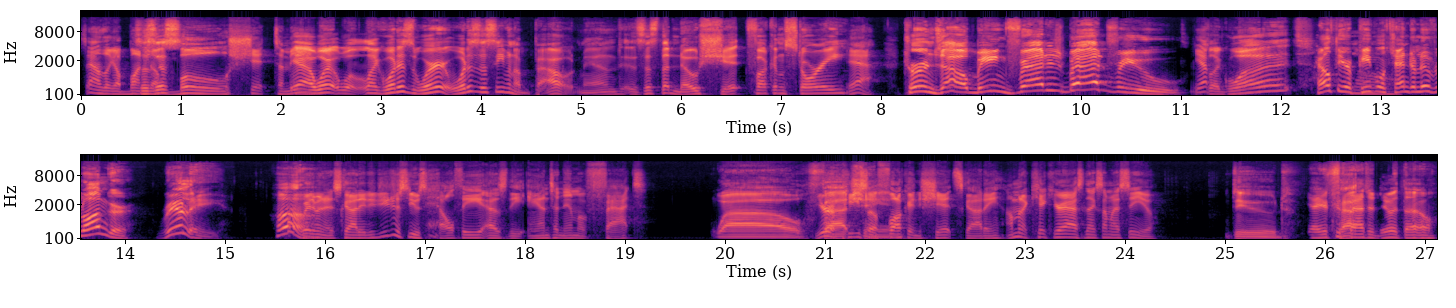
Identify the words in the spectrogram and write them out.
Sounds like a bunch is of this- bullshit to me. Yeah, what, what like what is where what is this even about, man? Is this the no shit fucking story? Yeah. Turns out being fat is bad for you. Yep. It's like what? Healthier people oh. tend to live longer. Really? Huh? Wait a minute, Scotty. Did you just use healthy as the antonym of fat? Wow. You're fat a piece of fucking shit, Scotty. I'm gonna kick your ass next time I see you. dude. Yeah, you're too Fat- fat to do it though.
